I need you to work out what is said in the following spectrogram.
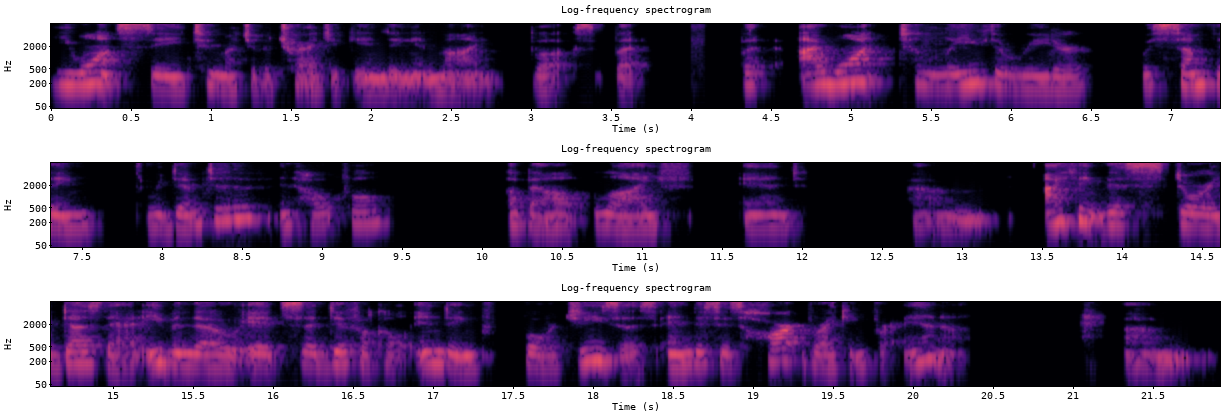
you won't see too much of a tragic ending in my books, but but I want to leave the reader with something redemptive and hopeful about life. And um, I think this story does that, even though it's a difficult ending for Jesus, and this is heartbreaking for Anna. Um,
